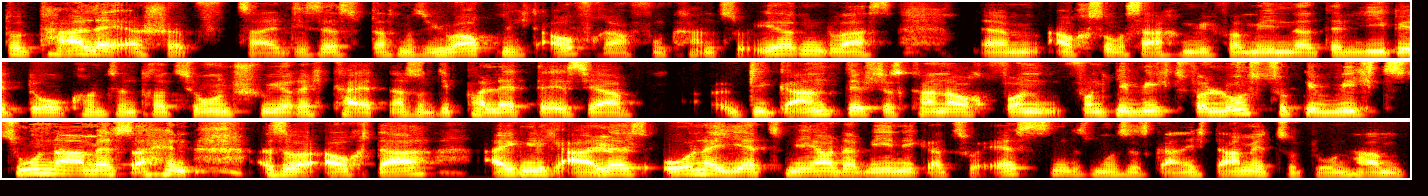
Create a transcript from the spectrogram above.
totale Erschöpftsein, dieses, dass man sich überhaupt nicht aufraffen kann zu irgendwas. Ähm, auch so Sachen wie verminderte Libido, Konzentrationsschwierigkeiten. Also die Palette ist ja gigantisch. Das kann auch von, von Gewichtsverlust zu Gewichtszunahme sein. Also auch da eigentlich alles, ohne jetzt mehr oder weniger zu essen. Das muss jetzt gar nicht damit zu tun haben.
